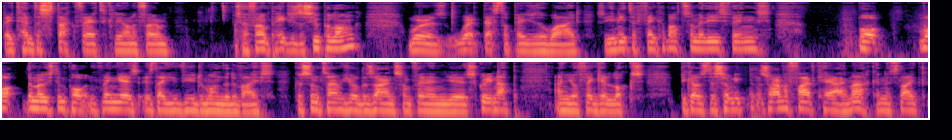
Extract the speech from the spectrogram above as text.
they tend to stack vertically on a phone. So phone pages are super long, whereas work desktop pages are wide. So you need to think about some of these things. But what the most important thing is is that you view them on the device. Because sometimes you'll design something in your screen app and you'll think it looks because there's so many so I have a 5k iMac and it's like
